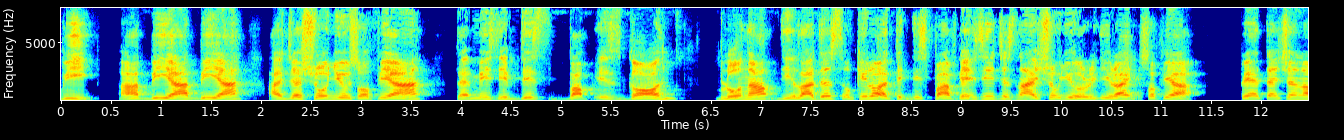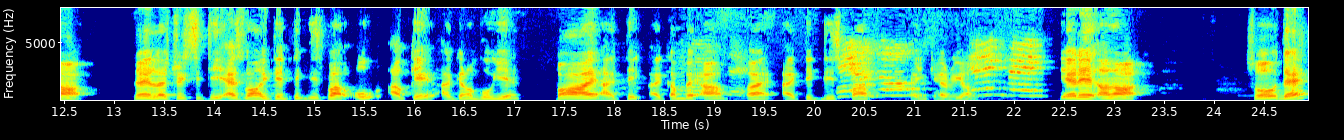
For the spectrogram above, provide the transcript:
B. Ah, B, ah, B, ah. I just shown you, Sophia. Ah. That means if this bulb is gone, blown out, the others, okay, Lord, I take this path. Can you see just now I showed you already, right? Sophia, pay attention, Lord. The electricity, as long as you can take this path, oh, okay, I cannot go here. Bye. I take, I come back up. Right. I take this path and carry on. Get it or not? So there,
